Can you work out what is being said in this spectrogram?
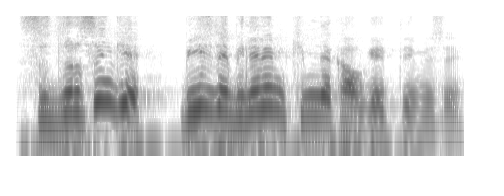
Sızdırsın ki biz de bilelim kimle kavga ettiğimizi.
